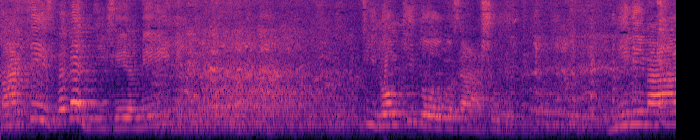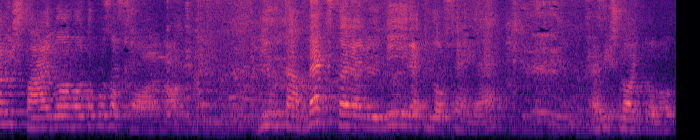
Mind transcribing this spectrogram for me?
Már kézbe venni is élmény. Finom kidolgozású. Minimális fájdalmat okoz a falnak. Miután megfelelő méretű a feje, ez is nagy dolog,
